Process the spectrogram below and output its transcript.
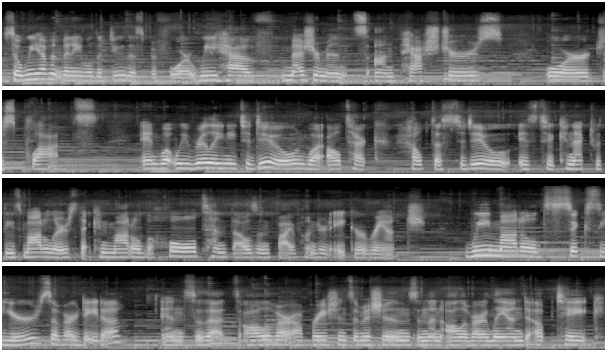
So we haven't been able to do this before. We have measurements on pastures or just plots. And what we really need to do, and what Alltech helped us to do, is to connect with these modelers that can model the whole 10,500 acre ranch. We modeled six years of our data, and so that's all of our operations emissions and then all of our land uptake.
